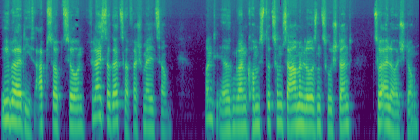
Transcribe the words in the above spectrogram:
über die Absorption, vielleicht sogar zur Verschmelzung. Und irgendwann kommst du zum samenlosen Zustand, zur Erleuchtung.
